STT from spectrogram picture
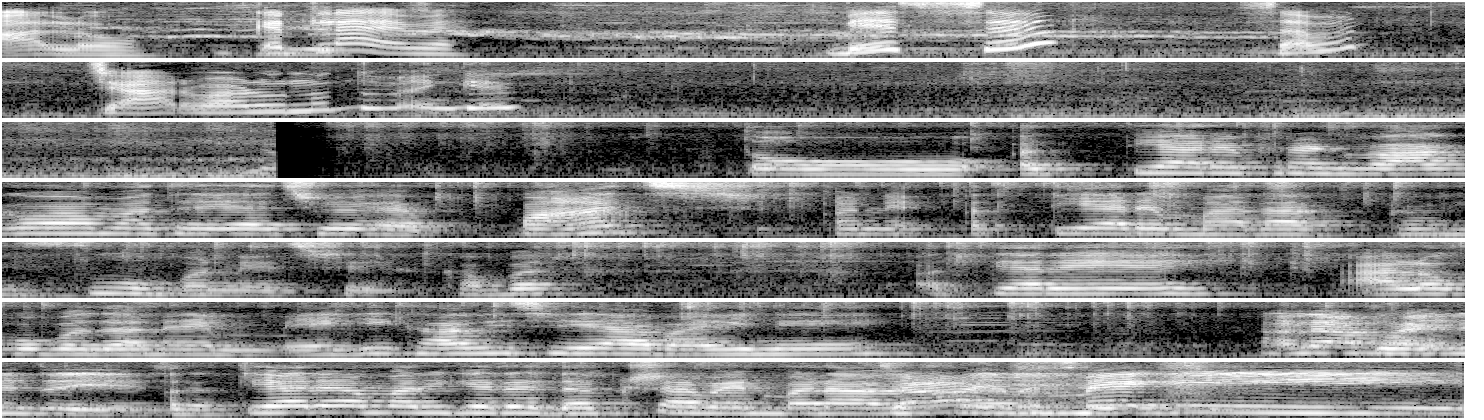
હાલો કેટલા આવ્યા? બેસ છે? સાવન? ચાર વાળું મેં કે તો અત્યારે ફ્રેન્ડ વાગવામાં થયા છે પાંચ અને અત્યારે મારા ઘરે શું બને છે ખબર? અત્યારે આ લોકો બધાને મેગી ખાવી છે આ ભાઈને. અલે આ ભાઈને દઈએ છે. અત્યારે અમારી ઘરે દક્ષાબેન બનાવે છે. મેગી.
